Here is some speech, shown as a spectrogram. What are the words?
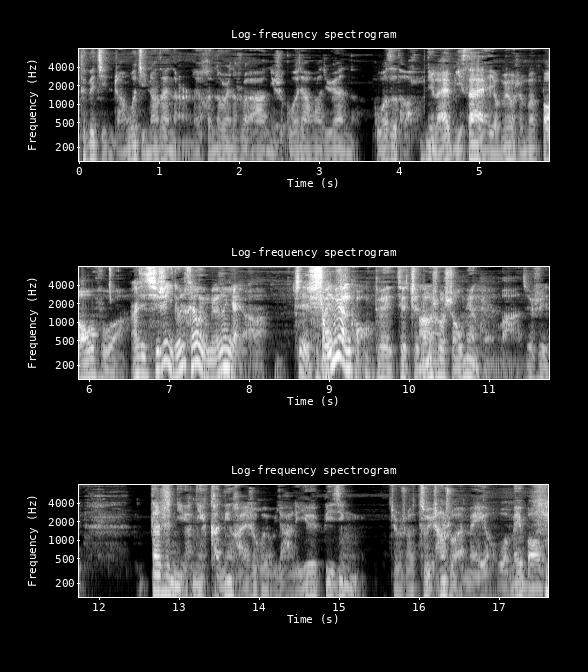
特别紧张。我紧张在哪儿呢？有很多人都说啊，你是国家话剧院的国字头，你来比赛有没有什么包袱啊？而且其实已经是很有名的演员了，这熟面孔。对，就只能说熟面孔吧，就是。但是你你肯定还是会有压力，因为毕竟就是说嘴上说哎没有我没包袱，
